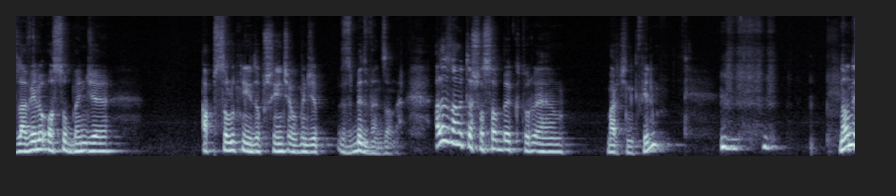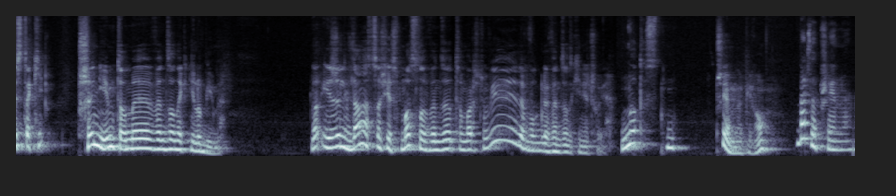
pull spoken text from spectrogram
dla wielu osób będzie absolutnie nie do przyjęcia, bo będzie zbyt wędzone. Ale znamy też osoby, które... Marcin Kwil. No on jest taki... Przy nim to my wędzonek nie lubimy. No jeżeli dla nas coś jest mocno wędzone, to Marcin mówi, "Nie, w ogóle wędzonki nie czuję. No to jest przyjemne piwo. Bardzo przyjemne.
